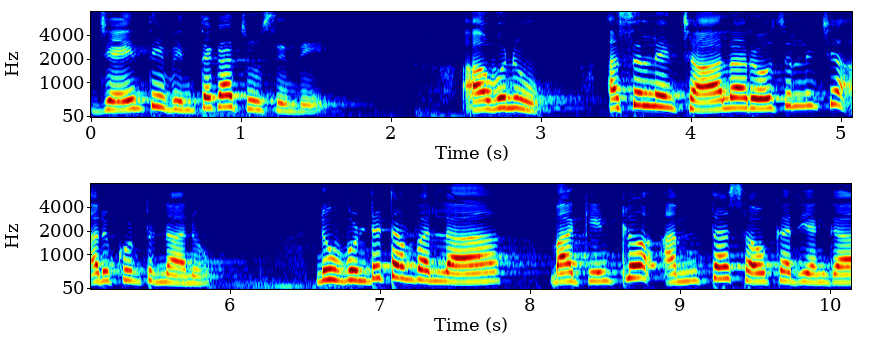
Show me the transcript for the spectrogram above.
జయంతి వింతగా చూసింది. అవును అసలు నేను చాలా రోజుల నుంచి అనుకుంటున్నాను. నువ్వు ఉండటం వల్ల మాకింట్లో అంతా సౌకర్యంగా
